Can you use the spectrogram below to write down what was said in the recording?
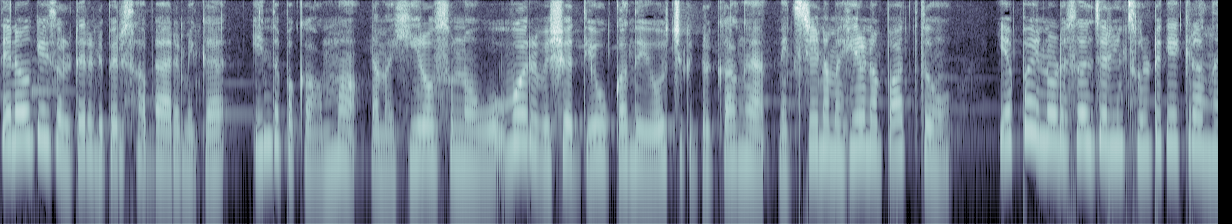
தென் ஓகே சொல்லிட்டு ரெண்டு பேரும் சாப்பிட ஆரம்பிக்க இந்த பக்கம் அம்மா நம்ம ஹீரோ சொன்ன ஒவ்வொரு விஷயத்தையும் உட்காந்து யோசிச்சுக்கிட்டு இருக்காங்க. நெக்ஸ்ட் டே நம்ம ஹீரோனை பார்த்ததும் எப்போ என்னோட சர்ஜரின்னு சொல்லிட்டு கேட்குறாங்க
